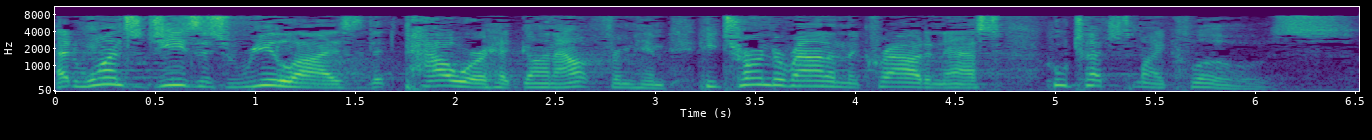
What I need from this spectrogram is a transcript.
At once Jesus realized that power had gone out from him. He turned around in the crowd and asked, who touched my clothes?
